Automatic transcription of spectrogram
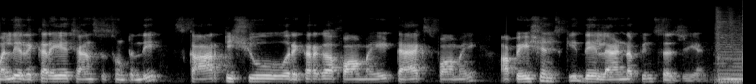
మళ్ళీ రికర్ అయ్యే ఛాన్సెస్ ఉంటుంది. స్కార్ టిష్యూ రికర్గా ఫామ్ అయ్యి ట్యాక్స్ ఫామ్ అయ్యి ఆ పేషెంట్స్కి they land up in surgery అండి.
